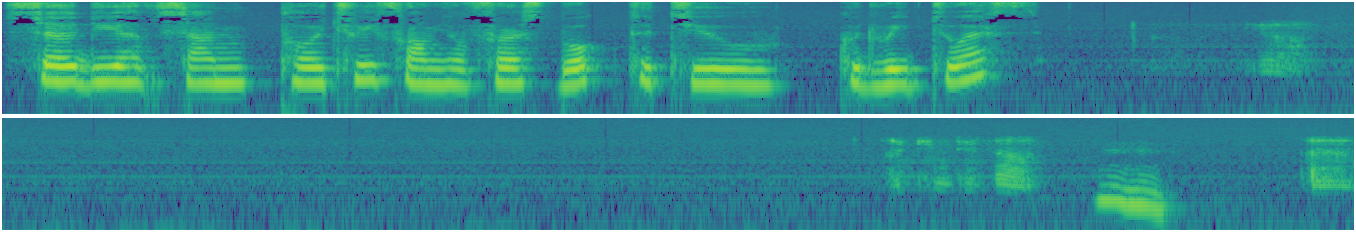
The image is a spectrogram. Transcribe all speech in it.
So, do you have some poetry from your first book that you could read to us? Yeah. I can do that. Mm. Um,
